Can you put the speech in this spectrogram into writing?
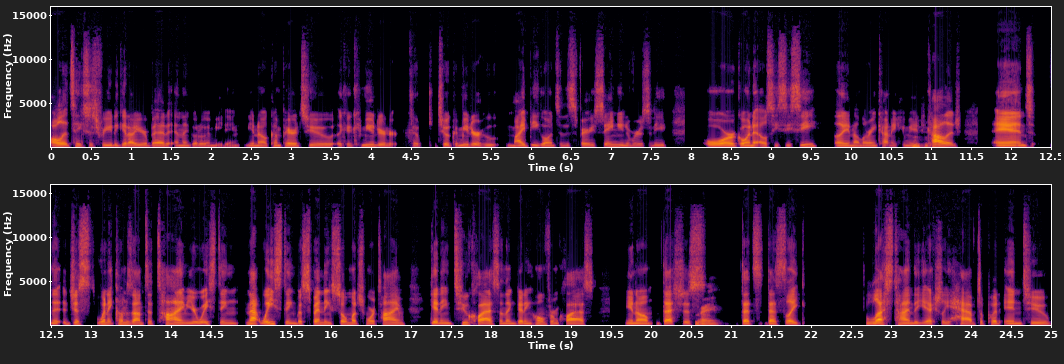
all it takes is for you to get out of your bed and then go to a meeting you know compared to like a commuter to, to a commuter who might be going to this very same university or going to lccc uh, you know lorain county community hmm college and just when it comes down to time you're wasting not wasting but spending so much more time getting to class and then getting home from class you know that's just Right. that's that's like less time that you actually have to put into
